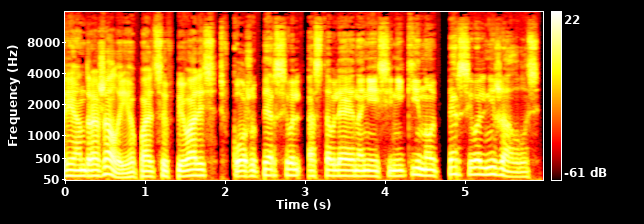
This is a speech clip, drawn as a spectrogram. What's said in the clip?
Риан дрожал, ее пальцы впивались в кожу Персиваль, оставляя на ней синяки, но Персиваль не жаловалась.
